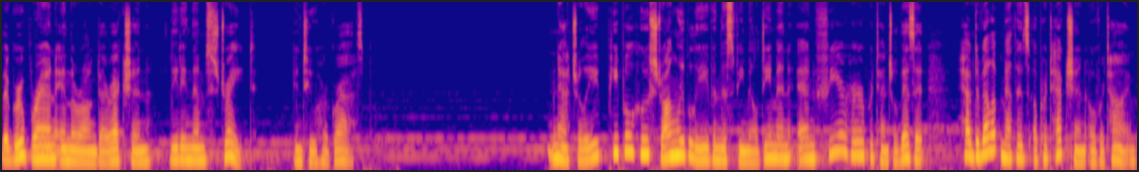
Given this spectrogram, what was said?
the group ran in the wrong direction, leading them straight into her grasp. Naturally, people who strongly believe in this female demon and fear her potential visit have developed methods of protection over time.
